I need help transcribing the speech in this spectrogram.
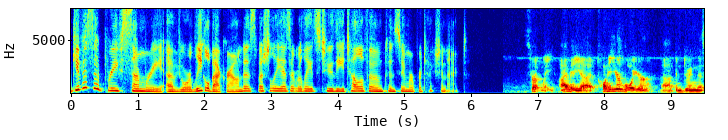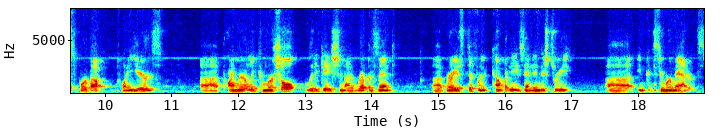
Give us a brief summary of your legal background, especially as it relates to the Telephone Consumer Protection Act. Certainly. I'm a 20 uh, year lawyer. Uh, I've been doing this for about 20 years, uh, primarily commercial litigation. I represent uh, various different companies and industry uh, in consumer matters.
